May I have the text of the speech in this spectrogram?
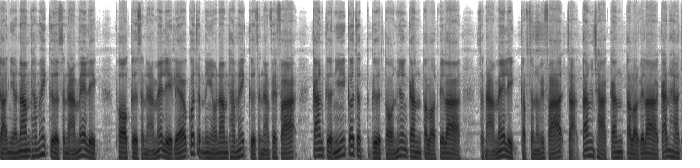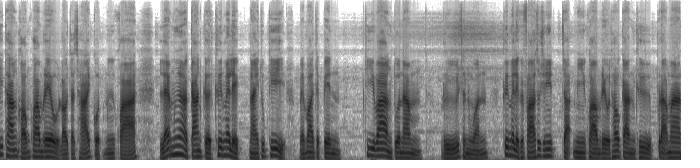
จะเหนี่ยวนำทำให้เกิดสนามแม่เหล็ก อเกิดสนามแม่เหล็กแล้วก็จะเหนี่ยวนำทำให้เกิดสนามไฟฟ้า การเกิดนี้ก็จะเกิดต่อเนื่องกันตลอดเวลา สนามแม่เหล็กกับสนามไฟฟ้าจะตั้งฉากกันตลอดเวลา การหาทิศทางของความเร็วเราจะใช้กดมือขวา และเมื่อการเกิดขึ้นแม่เหล็กในทุกที่ไม่ว่าจะเป็นที่ว่างตัวนำหรือฉนวนขึ้นแม่เหล็กไฟฟ้าทุกชนิดจะมีความเร็วเท่ากัน คือประมาณ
